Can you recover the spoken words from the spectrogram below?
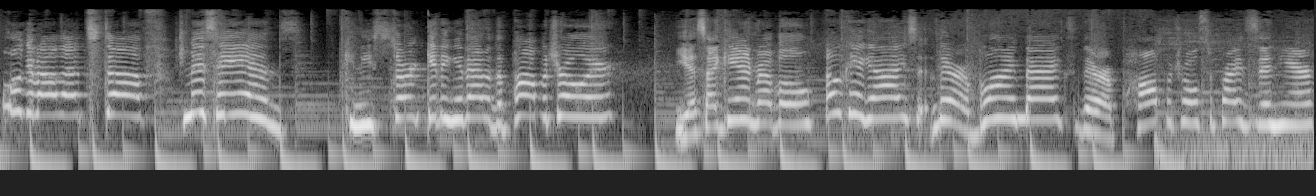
Look at all that stuff! Miss Hands! Can you start getting it out of the Paw Patroller? Yes, I can, Rubble. Okay, guys, there are blind bags, there are Paw Patrol surprises in here.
